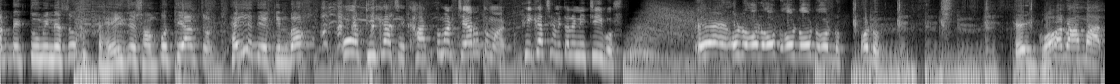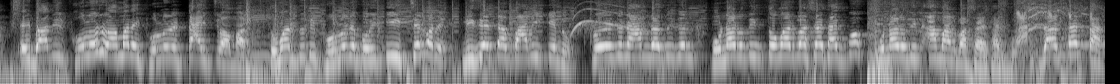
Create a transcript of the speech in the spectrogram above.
অর্ধেক তুমি নেছো। এই যে সম্পত্তি আনছো হেয়ে দিয়ে কিনবা। ও ঠিক আছে খাট তোমার চেয়ারও তোমার। ঠিক আছে আমি তাহলে নিচেই বসবো। এ ওটো ওটো ওটো ওটো ওটো ওটো এই ঘর আমার এই বাড়ির ফ্লোরও আমার এই ফ্লোরের টাইচও আমার। তোমার যদি ফ্লোরে বইতে ইচ্ছে করে নিজের একটা বাড়ি কেন? প্রয়োজনে আমরা দুজন পনেরো দিন তোমার বাসায় থাকব পনেরো দিন আমার বাসায় থাকব। যার যার টাক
